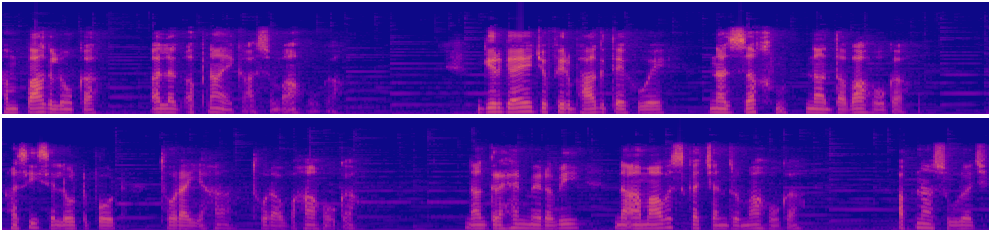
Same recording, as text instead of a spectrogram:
हम पागलों का अलग अपना एक आसमां होगा। गिर गए जो फिर भागते हुए, न जख्म, न दवा होगा। हँसी से लोटपोट, थोड़ा यहाँ, थोड़ा वहाँ होगा। न ग्रहण में रवि, न अमावस का चंद्रमा होगा। अपना सूरज,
